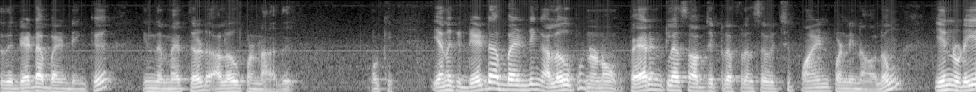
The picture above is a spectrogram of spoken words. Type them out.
இது டேட்டா பைண்டிங்க்கு இந்த மெத்தட் அலோவ் பண்ணாது. ஓகே எனக்கு டேட்டா பைண்டிங் அலோவ் பண்ணணும். பேரண்ட் கிளாஸ் ஆப்ஜெக்ட் ரெஃபரன்ஸை வச்சு பாயிண்ட் பண்ணினாலும் என்னுடைய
